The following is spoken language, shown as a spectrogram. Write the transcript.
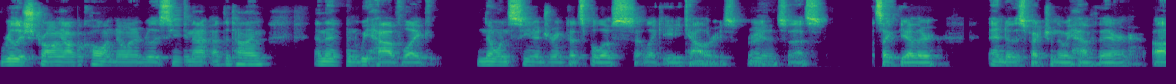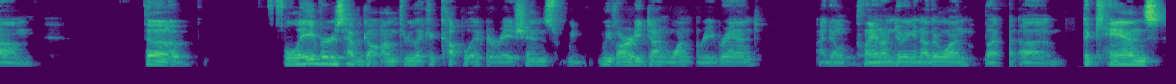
really strong alcohol and no one had really seen that at the time and then we have like no one's seen a drink that's below like 80 calories right Yeah. so that's that's like the other end of the spectrum that we have there um the flavors have gone through like a couple iterations we we've already done one rebrand i don't plan on doing another one but uh the cans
